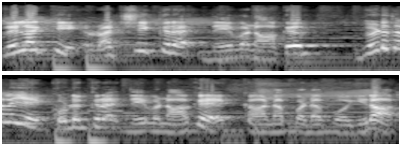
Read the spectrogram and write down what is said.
விலக்கி ரட்சிக்கிற தேவனாக விடுதலையை கொடுக்கிற தேவனாக காணப்பட போகிறார்.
